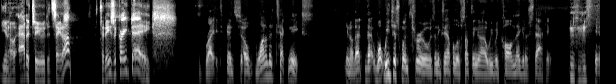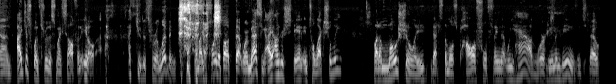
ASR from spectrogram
you know attitude and saying oh today's a great day. Right. And so one of the techniques you know that that what we just went through is an example of something uh, we would call negative stacking. Mm-hmm. and i just went through this myself. And you know i do this for a living. My point about that we're messing i understand intellectually but emotionally that's the most powerful thing that we have. We're human beings. And so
